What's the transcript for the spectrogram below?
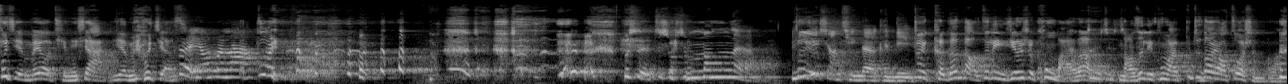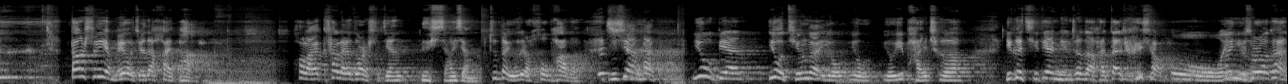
不仅没有停下，也没有减速，踩油门啦！对。不是，这时候是懵了，你也想停的，肯定。对，可能脑子里已经是空白了，对对对脑子里空白，不知道要做什么了。当时也没有觉得害怕，后来开了一段时间，哎想想真的有点后怕的。你想想看，右边又停的有有有一排车，一个骑电瓶车的还带着个小孩。那你说说看，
